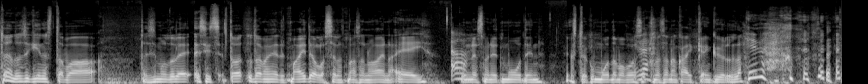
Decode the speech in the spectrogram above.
Toi on tosi kiinnostavaa. Tai siis mulla tuli, siis to, tota mä mietin, että mä itse ollut sellainen, että mä sanon aina ei, ah. kunnes mä nyt muutin. Just joku muutama vuosi sitten mä sanon kaikkeen kyllä. Hyvä.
